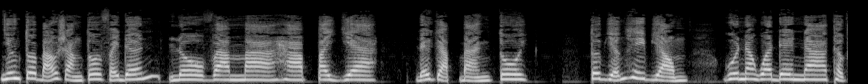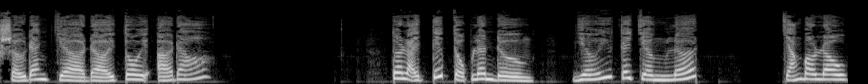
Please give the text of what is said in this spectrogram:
Nhưng tôi bảo rằng tôi phải đến Lovamahapaya để gặp bạn tôi. Tôi vẫn hy vọng Gunawadena thật sự đang chờ đợi tôi ở đó. Tôi lại tiếp tục lên đường với cái chân lết. Chẳng bao lâu,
